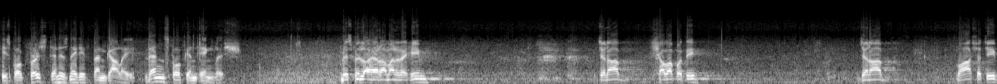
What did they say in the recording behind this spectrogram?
He spoke first in his native Bengali, then spoke in English. বিসমিল্লাহ রহমান রহিম জনাব সভাপতি জনাব মহাসচিব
